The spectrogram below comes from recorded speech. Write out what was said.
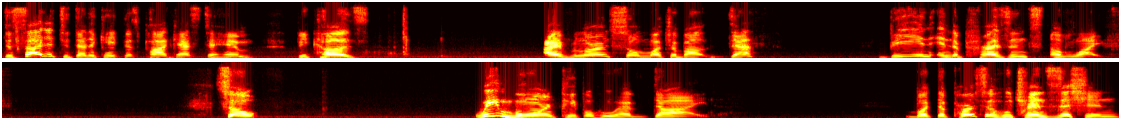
decided to dedicate this podcast to him because I've learned so much about death being in the presence of life. So we mourn people who have died, but the person who transitioned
